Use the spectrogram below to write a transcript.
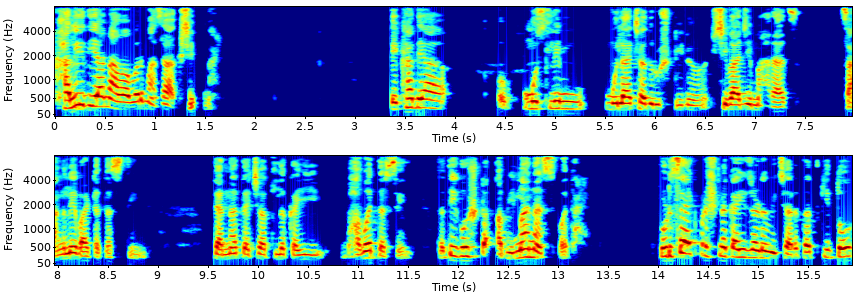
खालिद या नावावर माझा आक्षेप नाही. एखाद्या मुस्लिम मुलाच्या दृष्टीनं शिवाजी महाराज चांगले वाटत असतील त्यांना त्याच्यातलं काही भावत असेल तर ती गोष्ट अभिमानास्पद आहे. पुढचा एक प्रश्न काही जण विचारतात की तो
